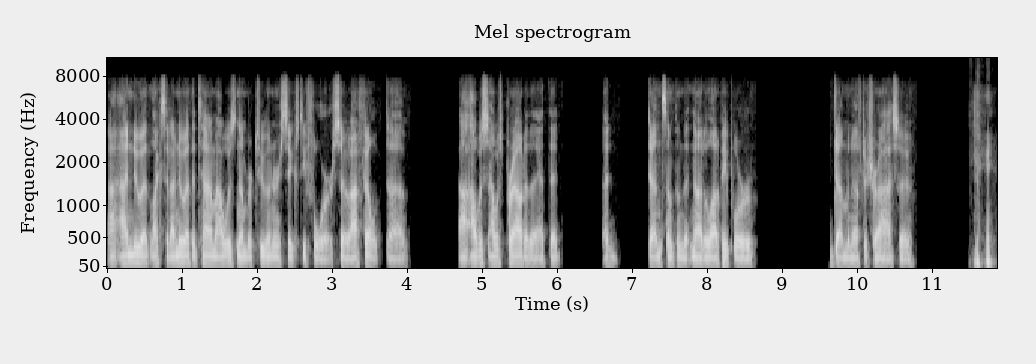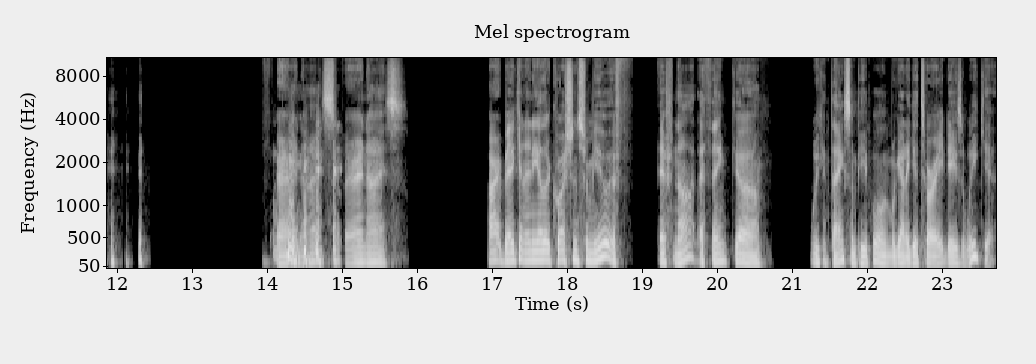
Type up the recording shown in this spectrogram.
I, I knew it. Like I said, I knew at the time I was number 264, so I felt uh, I, I was I was proud of that. That I'd done something that not a lot of people are dumb enough to try. So Very nice. Very nice. All right, Bacon, any other questions from you? If if not, I think uh, we can thank some people and we got to get to our eight days a week yet.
